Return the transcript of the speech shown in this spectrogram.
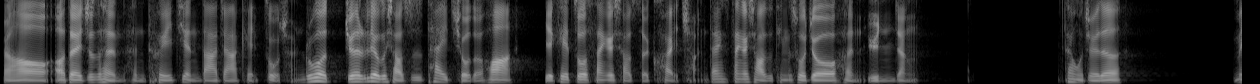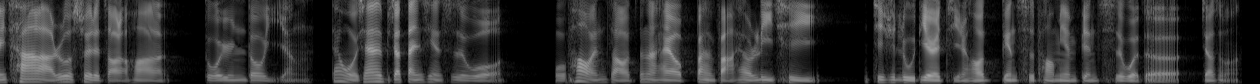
然后哦对，就是很很推荐大家可以坐船。如果觉得六个小时太久的话，也可以坐三个小时的快船。但三个小时听说就很晕这样。但我觉得没差啦，如果睡得着的话，多晕都一样。但我现在比较担心的是我，我泡完澡真的还有办法，还有力气继续录第二集，然后边吃泡面边吃我的叫什么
